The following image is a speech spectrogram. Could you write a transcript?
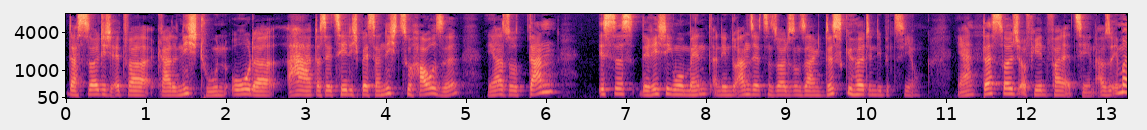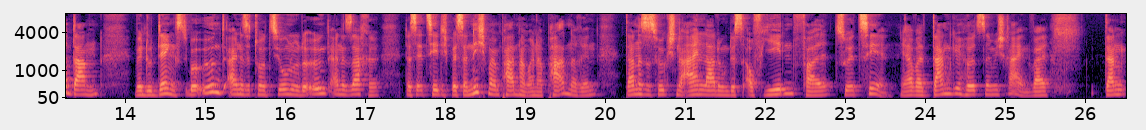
das sollte ich etwa gerade nicht tun oder ah, das erzähle ich besser nicht zu Hause, ja, so dann ist es der richtige Moment, an dem du ansetzen solltest und sagen, das gehört in die Beziehung. Ja, das sollte ich auf jeden Fall erzählen. Also immer dann, wenn du denkst über irgendeine Situation oder irgendeine Sache, das erzähle ich besser nicht meinem Partner, meiner Partnerin, dann ist es wirklich eine Einladung, das auf jeden Fall zu erzählen. Ja, weil dann gehört es nämlich rein, weil dann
